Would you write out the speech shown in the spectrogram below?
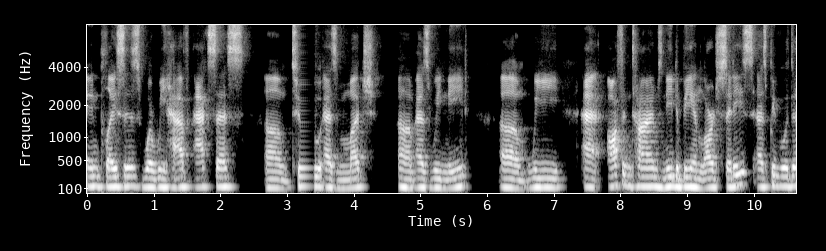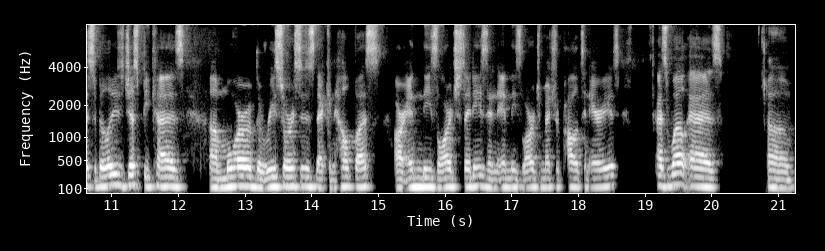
in places where we have access um, to as much um, as we need. Um, we at, oftentimes need to be in large cities as people with disabilities just because uh, more of the resources that can help us are in these large cities and in these large metropolitan areas, as well as um,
